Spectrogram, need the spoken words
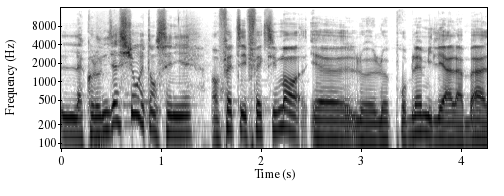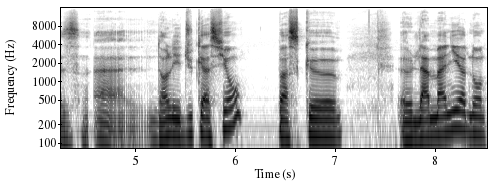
la colonisation est enseignée. En fait, effectivement, euh, le, le problème, il est à la base, euh, dans l'éducation, parce que la manière dont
